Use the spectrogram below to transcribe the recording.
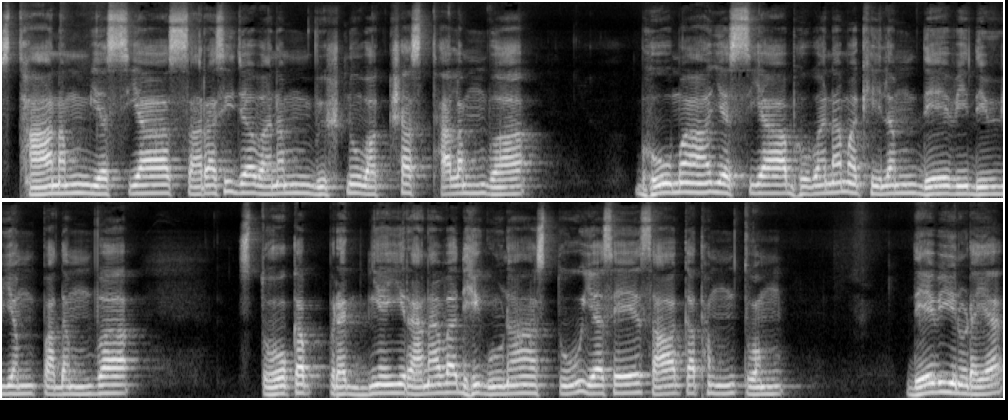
ஸ்தானம் யஸ்யா சரசிஜவனம் விஷ்ணுவக்ஷஸ்தலம் வா भूमा यस्या भुवनमखिलं देवि दिव्यं पदं वा स्तोकप्रज्ञैरनवधिगुणास्तूयसे सा कथं त्वं தேவியினுடைய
